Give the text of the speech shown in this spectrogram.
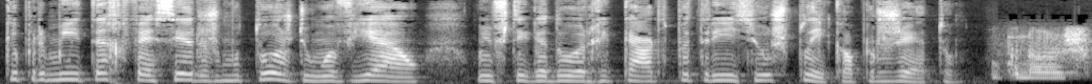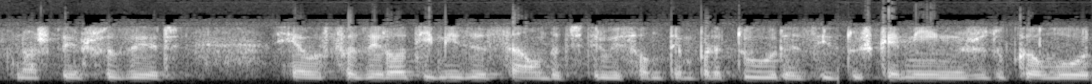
que permite arrefecer os motores de um avião. O investigador Ricardo Patrício explica o projeto. O que nós, que nós podemos fazer é fazer a otimização da distribuição de temperaturas e dos caminhos do calor,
